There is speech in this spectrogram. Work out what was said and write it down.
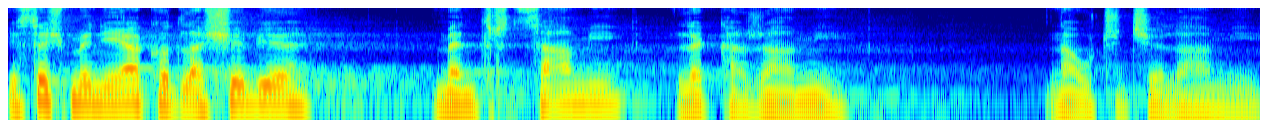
Jesteśmy niejako dla siebie mędrcami, lekarzami, nauczycielami.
